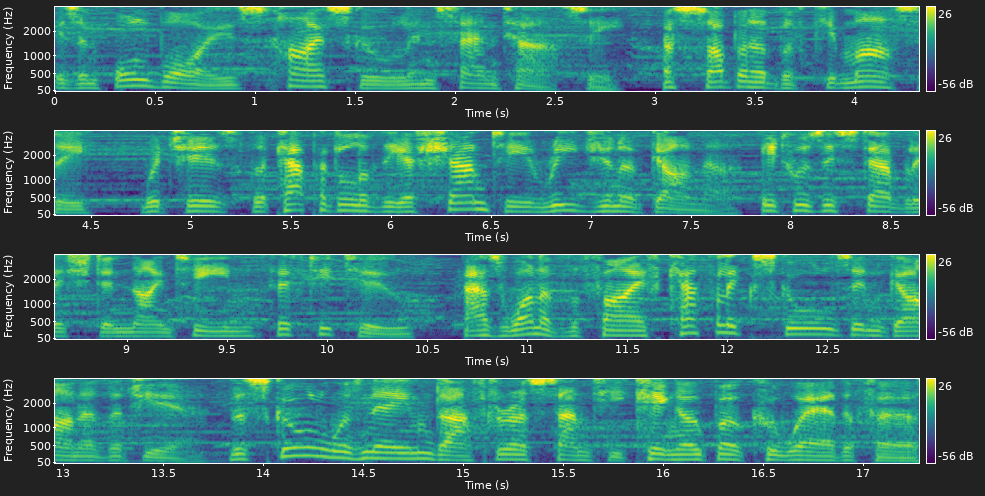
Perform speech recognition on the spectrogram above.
is an all-boys high school in Santasi, a suburb of Kumasi, which is the capital of the Ashanti region of Ghana. It was established in 1952, as one of the five Catholic schools in Ghana that year. The school was named after Asante King Opoku Ware I.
